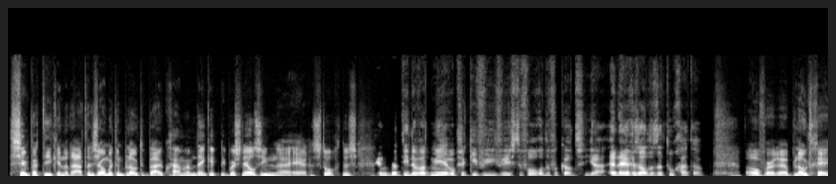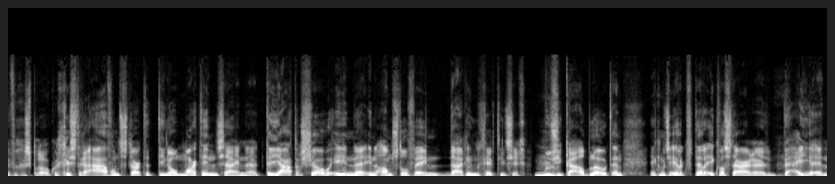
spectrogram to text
Sympathiek inderdaad. En zo met een blote buik gaan we hem denk ik niet meer snel zien uh, ergens, toch? Dus... Ik denk dat hij er wat meer op zijn kivive is de volgende vakantie, ja. En ergens anders naartoe gaat ook. Over uh, blootgeven gesproken. Gisteravond startte Tino Martin zijn theatershow in, in Amstelveen. Daarin geeft hij zich muzikaal bloot. En ik moet je eerlijk vertellen, ik was daar bij. En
